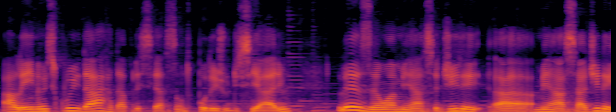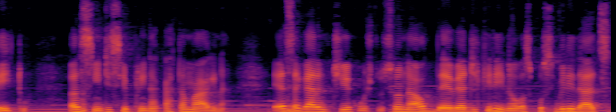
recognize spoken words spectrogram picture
A lei não excluirá da apreciação do Poder Judiciário lesão à ameaça, ameaça a direito, assim disciplina a Carta Magna. Essa garantia constitucional deve adquirir novas possibilidades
